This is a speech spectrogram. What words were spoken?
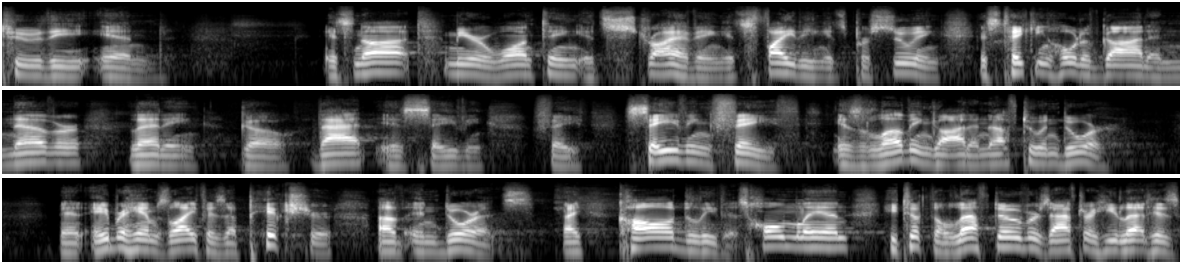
to the end. It's not mere wanting, it's striving, it's fighting, it's pursuing, it's taking hold of God and never letting go. That is saving faith. Saving faith is loving God enough to endure. And Abraham's life is a picture of endurance right? Called to leave his homeland. He took the leftovers after he let his,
